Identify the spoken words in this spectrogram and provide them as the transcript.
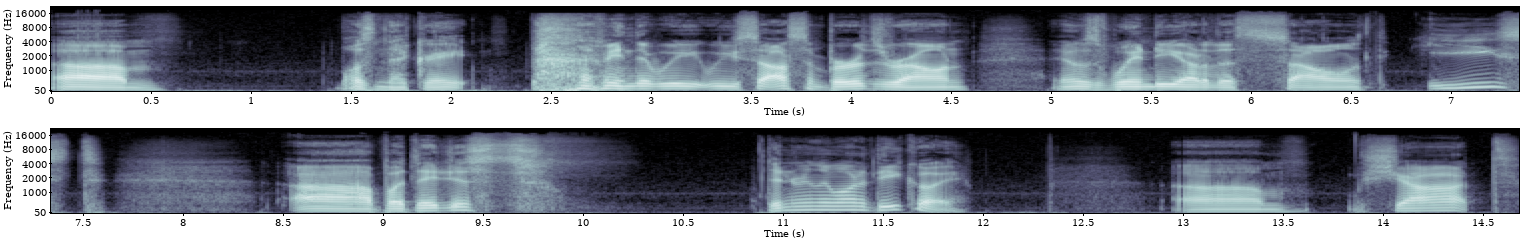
Um, wasn't that great? I mean, that we we saw some birds around, and it was windy out of the southeast. Uh, but they just didn't really want to decoy. Um, we shot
